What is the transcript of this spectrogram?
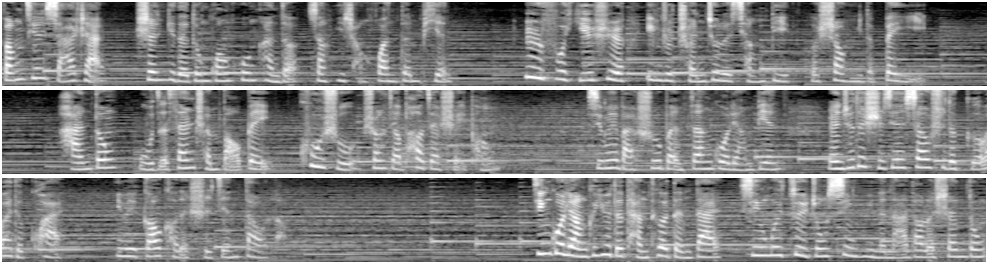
房间狭窄，深夜的灯光昏暗的像一场幻灯片，日复一日映着陈旧的墙壁和少女的背影。寒冬捂着三层薄被，酷暑双脚泡在水盆。行为把书本翻过两遍，仍觉得时间消失得格外的快，因为高考的时间到了。经过两个月的忐忑等待，辛薇最终幸运地拿到了山东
